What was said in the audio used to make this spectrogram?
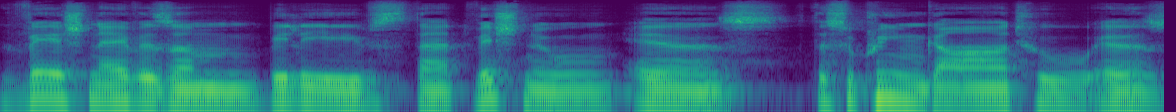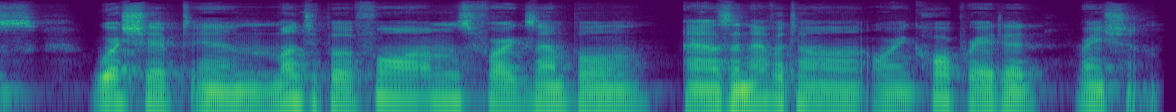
Vaishnavism believes that Vishnu is the supreme god who is worshipped in multiple forms, for example, as an avatar or incorporated ration.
